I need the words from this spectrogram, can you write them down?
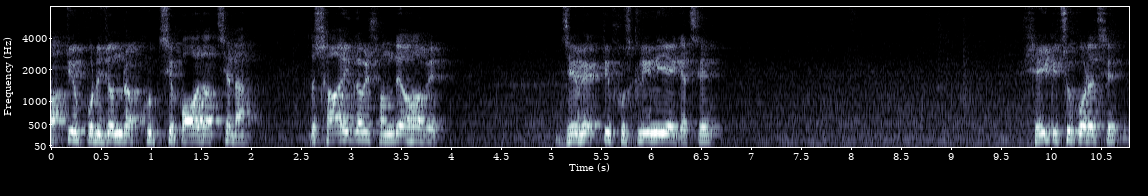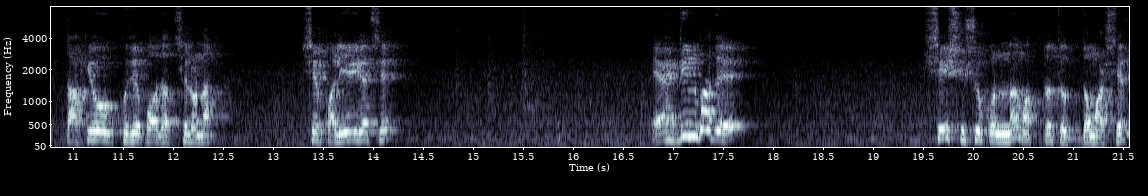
আত্মীয় পরিজনরা খুঁজছে, পাওয়া যাচ্ছে না। তো স্বাভাবিকভাবে সন্দেহ হবে, যে ব্যক্তি ফুসলি নিয়ে গেছে সেই কিছু করেছে, তাকেও খুঁজে পাওয়া যাচ্ছিল না। সে পালিয়ে গেছে। একদিন বাদে সেই শিশুকন্যা মাত্র চোদ্দ মাসের,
